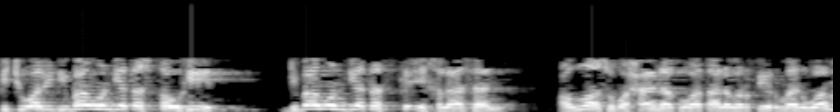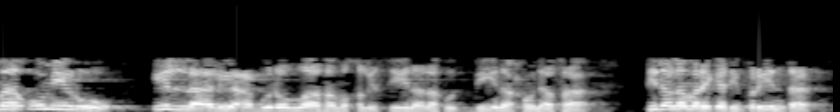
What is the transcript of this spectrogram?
kecuali dibangun di atas tauhid, dibangun di atas keikhlasan, Allah Subhanahu wa taala berfirman, "Wa ma umiru illa liya'budullaha mukhlishina lahud-din hunafa." Tidaklah mereka diperintah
